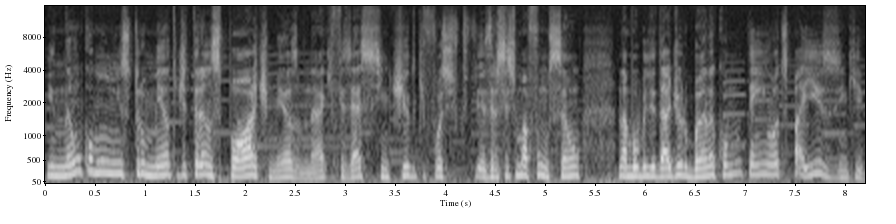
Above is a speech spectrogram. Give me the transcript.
E não como um instrumento de transporte mesmo, né? Que fizesse sentido, que fosse exercesse uma função na mobilidade urbana como tem em outros países, em que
